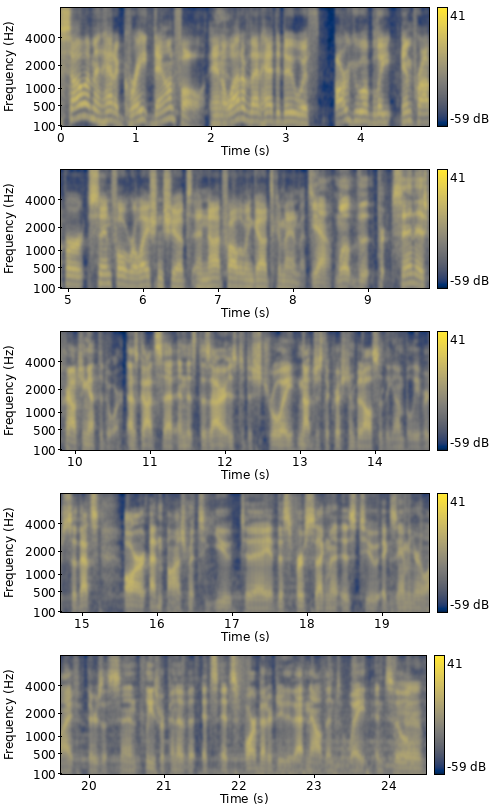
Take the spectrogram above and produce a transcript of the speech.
Solomon had a great downfall, and a lot of that had to do with arguably improper, sinful relationships and not following God's commandments. Yeah, well, the per- sin is crouching at the door, as God said, and its desire is to destroy not just the Christian but also the unbelievers. So that's our admonishment to you today. This first segment is to examine your life. If there's a sin, please repent of it. It's it's far better to do that now than to wait until Amen.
